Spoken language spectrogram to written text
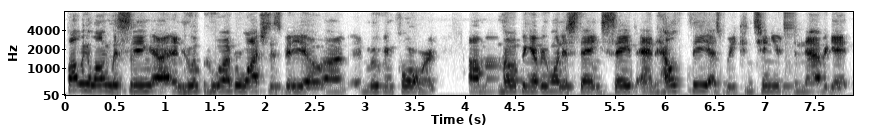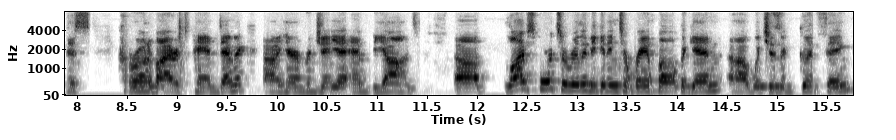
following along, listening, uh, and who, whoever watched this video uh, moving forward. Um, I'm hoping everyone is staying safe and healthy as we continue to navigate this coronavirus pandemic uh, here in Virginia and beyond. Uh, live sports are really beginning to ramp up again, uh, which is a good thing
